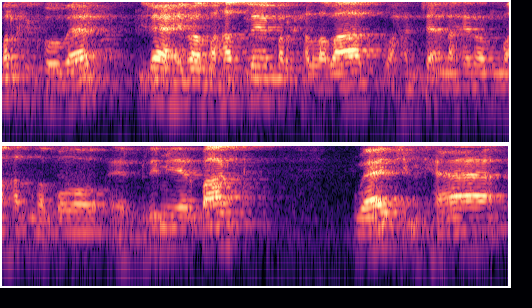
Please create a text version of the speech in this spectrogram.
marka koowaad ilaahay baa mahadle marka labaad waxaan jeclahay inaan umahadnaqo premier bank waajibkaa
